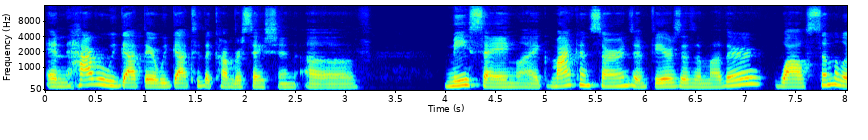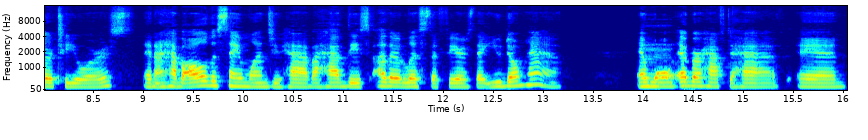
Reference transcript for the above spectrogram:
And however we got there, we got to the conversation of me saying, like, my concerns and fears as a mother, while similar to yours, and I have all the same ones you have, I have these other list of fears that you don't have and mm-hmm. won't ever have to have. And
